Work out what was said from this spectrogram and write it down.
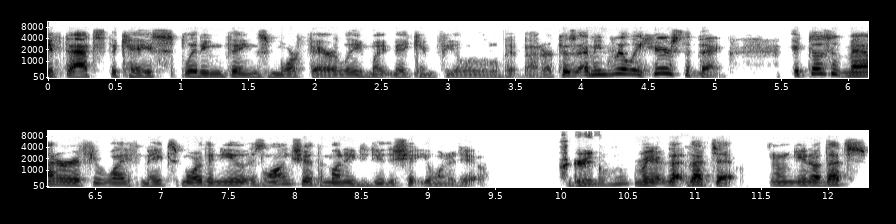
if that's the case, splitting things more fairly might make him feel a little bit better. Because I mean, really, here's the thing: it doesn't matter if your wife makes more than you, as long as you have the money to do the shit you want to do. Agreed. Mhm. I mean, that, that's it. And you know, that's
